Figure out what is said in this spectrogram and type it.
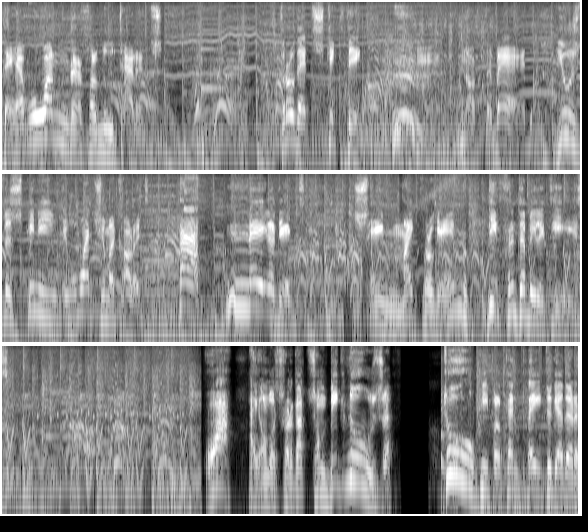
they have wonderful new talents. Throw that stick thing. Hmm, not so bad. Use the spinny whatchamacallit. Ha! Nailed it! Same micro game, different abilities. Wah! I almost forgot some big news. Two people can play together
